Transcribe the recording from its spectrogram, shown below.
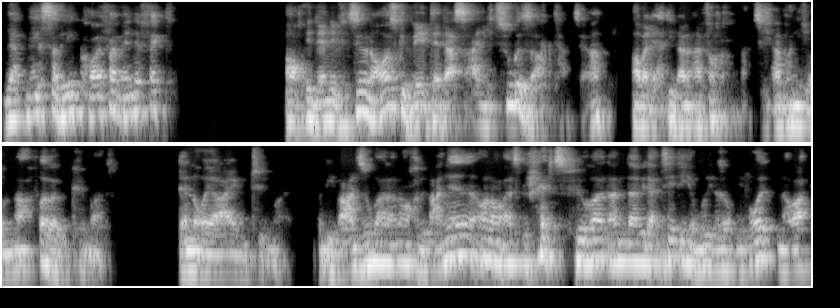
Wir hatten extra den Käufer im Endeffekt auch identifiziert und ausgewählt, der das eigentlich zugesagt hat, ja. Aber der hat die dann einfach, hat sich einfach nicht um Nachfolger gekümmert. Der neue Eigentümer. Und die waren sogar dann auch lange, auch noch als Geschäftsführer, dann da wieder tätig, obwohl die das auch nicht wollten. Aber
